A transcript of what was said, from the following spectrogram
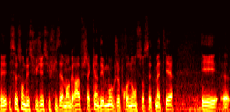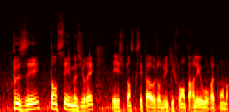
Et ce sont des sujets suffisamment graves. Chacun des mots que je prononce sur cette matière est euh, pesé, pensé et mesuré. Et je pense que ce n'est pas aujourd'hui qu'il faut en parler ou répondre.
